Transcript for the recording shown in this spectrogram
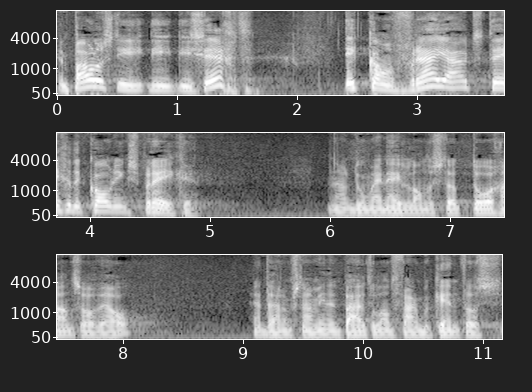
En Paulus die, die, die zegt, ik kan vrijuit tegen de koning spreken. Nou doen wij Nederlanders dat doorgaans al wel. En daarom staan we in het buitenland vaak bekend als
